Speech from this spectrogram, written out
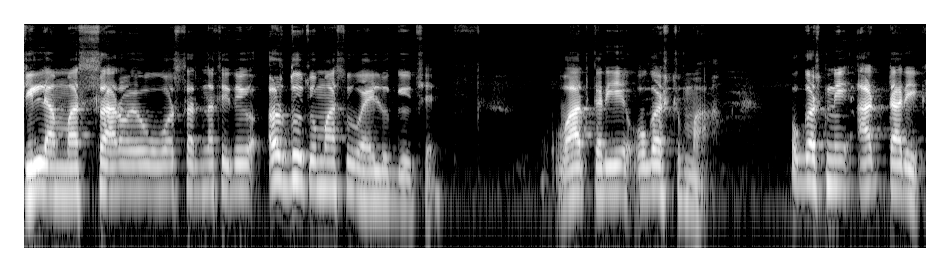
જિલ્લામાં સારો એવો વરસાદ નથી થયો. અડધું ચોમાસું વહેલું ગયું છે. વાત કરીએ ઓગસ્ટમાં. ઓગસ્ટની આઠ તારીખ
